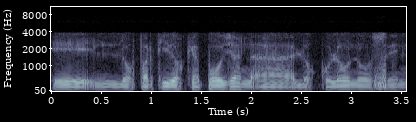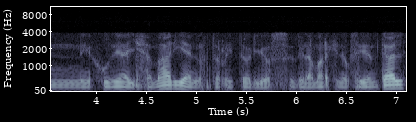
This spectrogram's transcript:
eh, los partidos que apoyan a los colonos en, Judea y Samaria, en los territorios de la margen occidental.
